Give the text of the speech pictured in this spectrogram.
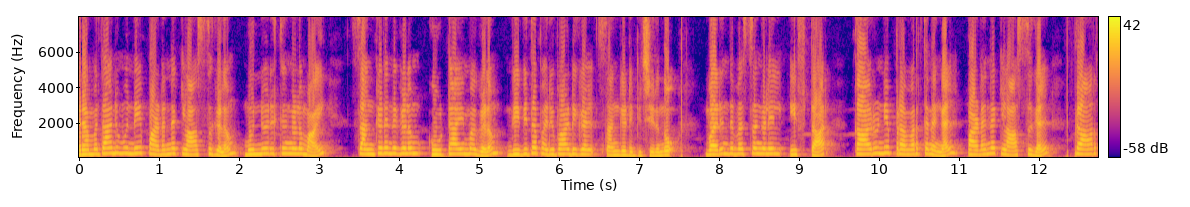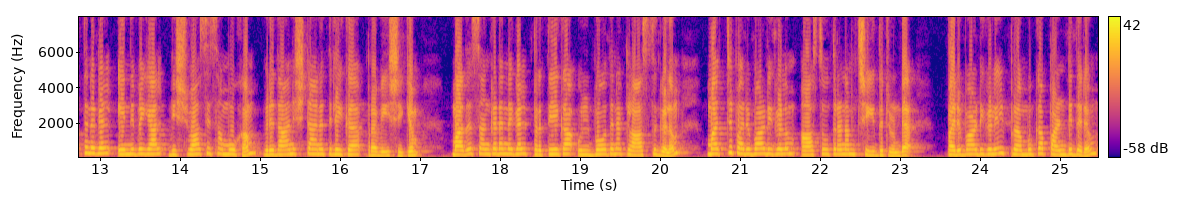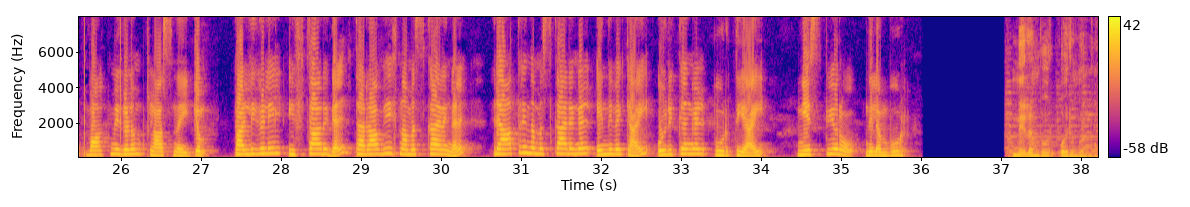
റമദാനു മുന്നേ പഠന ക്ലാസുകളും മുന്നൊരുക്കങ്ങളുമായി സംഘടനകളും കൂട്ടായ്മകളും വിവിധ പരിപാടികൾ സംഘടിപ്പിച്ചിരുന്നു. വരും ദിവസങ്ങളിൽ ഇഫ്താർ കാരുണ്യ പ്രവർത്തനങ്ങൾ പഠന ക്ലാസുകൾ പ്രാർത്ഥനകൾ എന്നിവയാൽ വിശ്വാസി സമൂഹം വ്രതാനുഷ്ഠാനത്തിലേക്ക് പ്രവേശിക്കും. മതസംഘടനകൾ പ്രത്യേക ഉത്ബോധന ക്ലാസുകളും മറ്റ് പരിപാടികളും ആസൂത്രണം ചെയ്തിട്ടുണ്ട്. പരിപാടികളിൽ പ്രമുഖ പണ്ഡിതരും വാഗ്മികളും ക്ലാസ് നയിക്കും. പള്ളികളിൽ ഇഫ്താറുകൾ തറാവീഹ് നമസ്കാരങ്ങൾ രാത്രി നമസ്കാരങ്ങൾ എന്നിവയ്ക്കായി ഒരുക്കങ്ങൾ പൂർത്തിയായി. News bureau Nilambur. നിലമ്പൂർ ഒരുങ്ങുന്നു.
